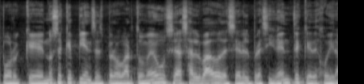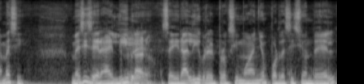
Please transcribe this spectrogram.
Porque no sé qué pienses, pero Bartomeu se ha salvado de ser el presidente que dejó ir a Messi. Messi será libre, se irá libre el próximo año por decisión de él,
